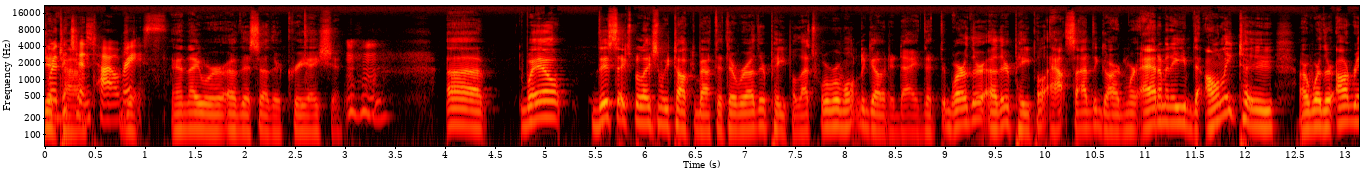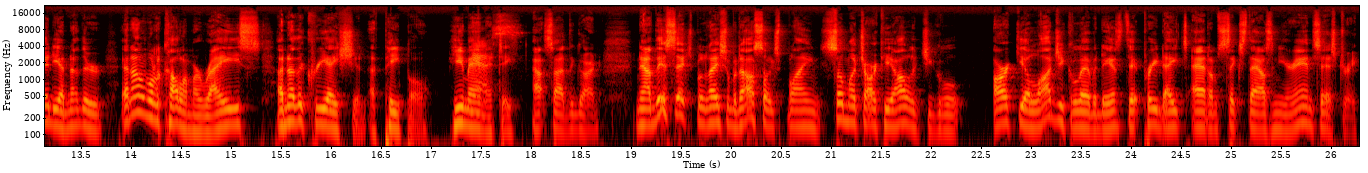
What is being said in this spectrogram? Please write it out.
were the Gentile race. and they were of this other creation. hmm Uh, well, this explanation we talked about that there were other people. That's where we're wanting to go today. That were there other people outside the garden? Were Adam and Eve the only two, or were there already another? And I don't want to call them a race, another creation of people, humanity Yes. outside the garden. Now, this explanation would also explain so much archaeological archaeological evidence that predates Adam's six thousand year ancestry.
